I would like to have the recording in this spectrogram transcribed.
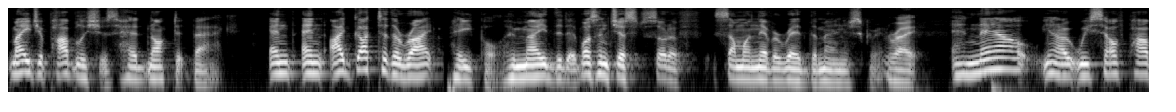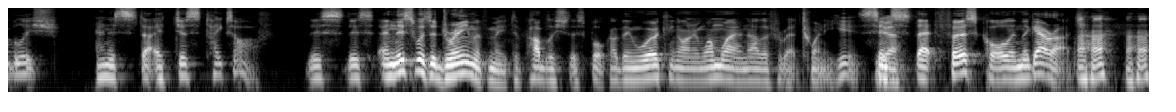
major publishers had knocked it back. And, and I got to the right people who made that. It wasn't just sort of someone never read the manuscript. Right. And now, you know, we self-publish and it's, it just takes off. This, this, and this was a dream of me to publish this book. I've been working on it in one way or another for about 20 years since yeah. that first call in the garage. Uh-huh, uh-huh.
